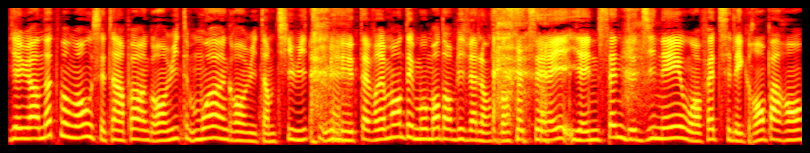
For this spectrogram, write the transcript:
Il y a eu un autre moment où c'était un peu un grand 8, moi un grand 8, un petit 8, mais t'as vraiment des moments d'ambivalence dans cette série. Il y a une scène de dîner où en fait c'est les grands-parents,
